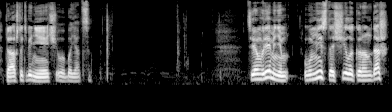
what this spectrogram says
— так что тебе нечего бояться. Тем временем Уми стащила карандаш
